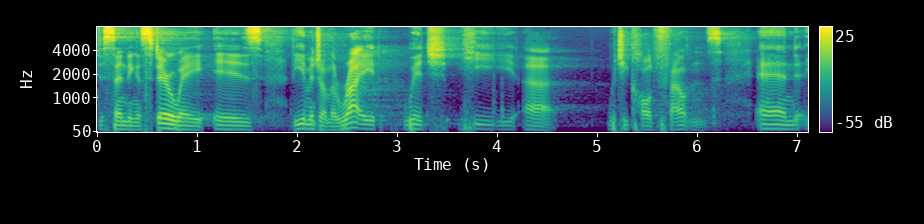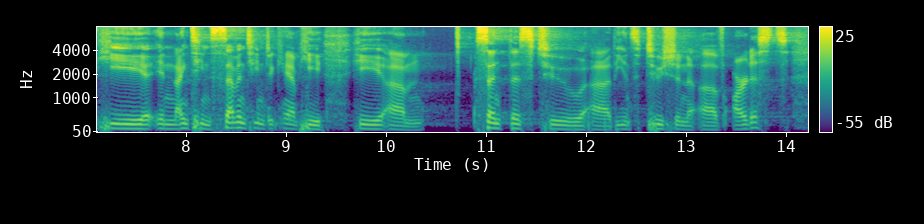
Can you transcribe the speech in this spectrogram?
descending a stairway is the image on the right, which he, uh, which he called fountains. And he, in 1917 Duchamp, he, he um, sent this to uh, the Institution of Artists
